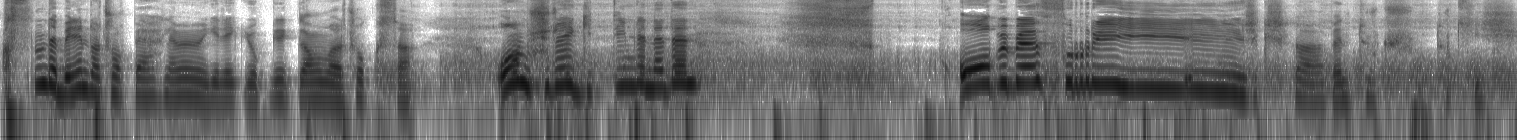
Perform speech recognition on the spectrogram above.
Aslında benim de çok beklememe gerek yok. Reklamlar çok kısa. Oğlum şuraya gittiğimde neden? Abi ben free. Şıkışka ben Türk. Türk iş.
